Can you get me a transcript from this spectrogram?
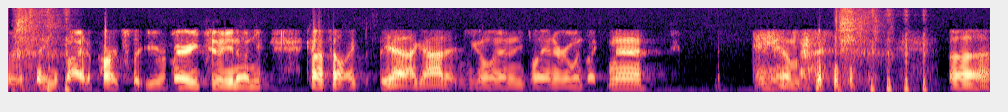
or saying goodbye to parts that you were married to. You know, and you kind of felt like, yeah, I got it. And you go in and you play, and everyone's like, nah, damn. uh,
